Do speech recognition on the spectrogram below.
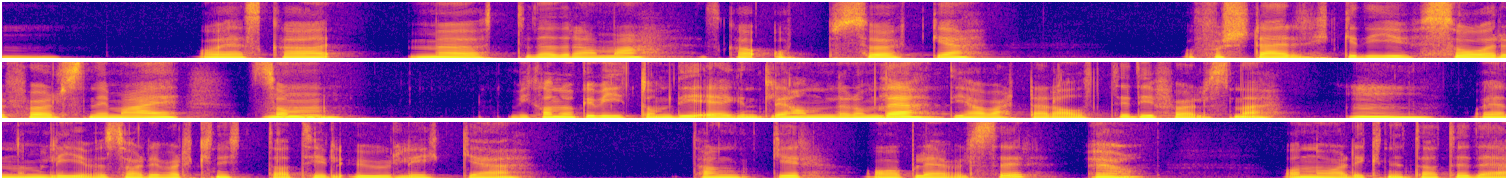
Mm. Og jeg skal møte det dramaet. Jeg skal oppsøke og forsterke de såre følelsene i meg som Mm. Vi kan jo ikke vite om de egentlig handler om det. De har vært der alltid, de følelsene. Mm. Og gjennom livet så har de vært knytta til ulike tanker og opplevelser. Ja. Og nå er de knytta til det.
